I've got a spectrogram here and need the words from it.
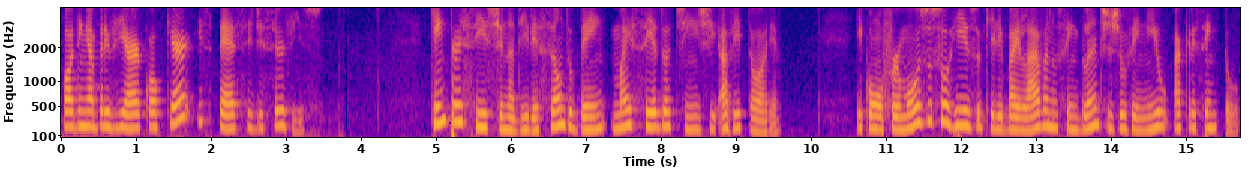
podem abreviar qualquer espécie de serviço. Quem persiste na direção do bem mais cedo atinge a vitória e com o formoso sorriso que lhe bailava no semblante juvenil, acrescentou:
